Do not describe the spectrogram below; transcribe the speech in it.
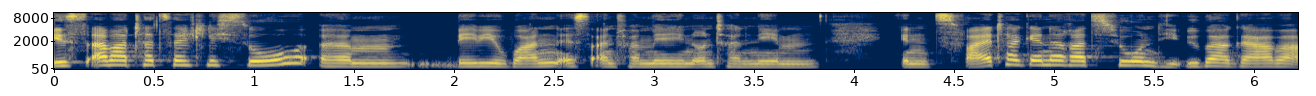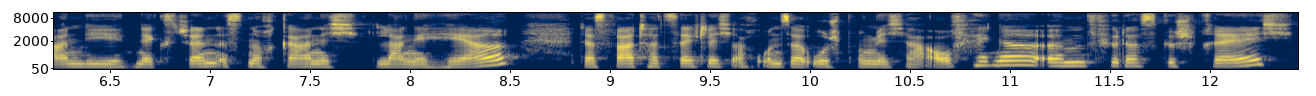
Ist aber tatsächlich so. Ähm, Baby One ist ein Familienunternehmen in zweiter Generation. Die Übergabe an die Next Gen ist noch gar nicht lange her. Das war tatsächlich auch unser ursprünglicher Aufhänger ähm, für das Gespräch.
